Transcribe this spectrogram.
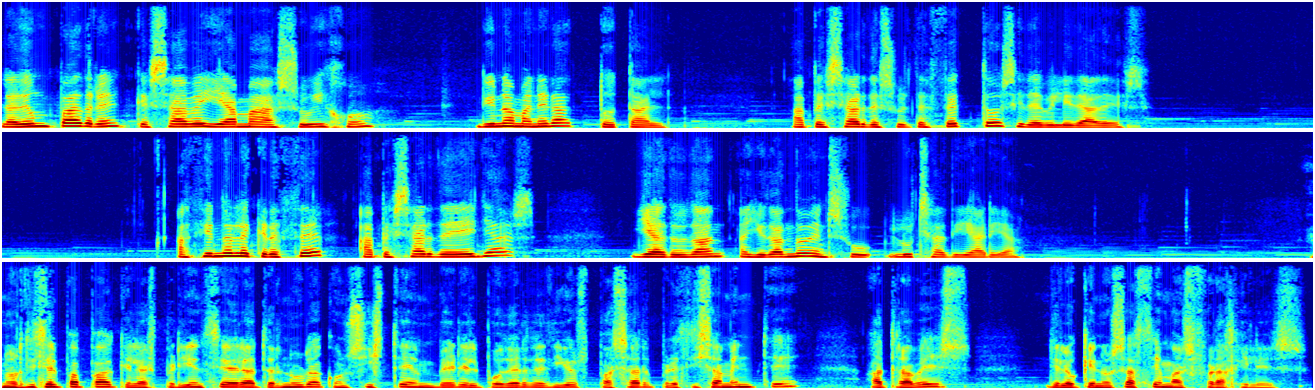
la de un padre que sabe y ama a su hijo de una manera total, a pesar de sus defectos y debilidades haciéndole crecer a pesar de ellas y ayudando en su lucha diaria. Nos dice el Papa que la experiencia de la ternura consiste en ver el poder de Dios pasar precisamente a través de lo que nos hace más frágiles,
